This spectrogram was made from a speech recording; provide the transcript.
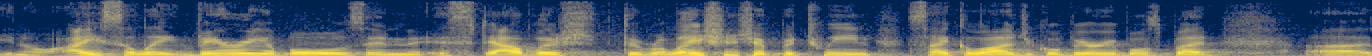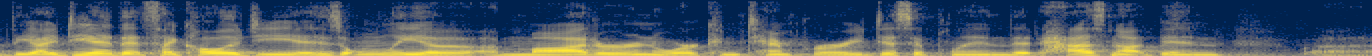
you know, isolate variables and establish the relationship between psychological variables, but uh, the idea that psychology is only a, a, modern or contemporary discipline that has not been uh,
